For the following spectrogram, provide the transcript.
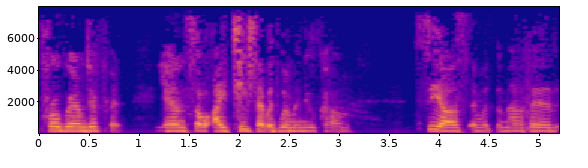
programmed different. Yeah. And so I teach that with women who come see us and with the method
